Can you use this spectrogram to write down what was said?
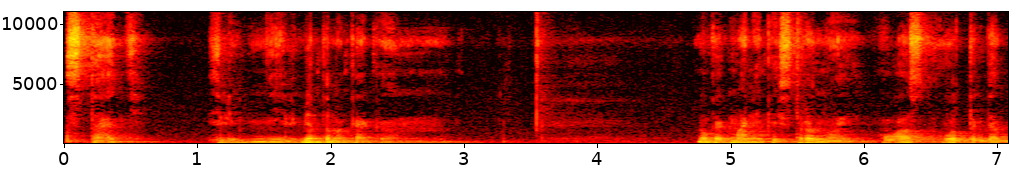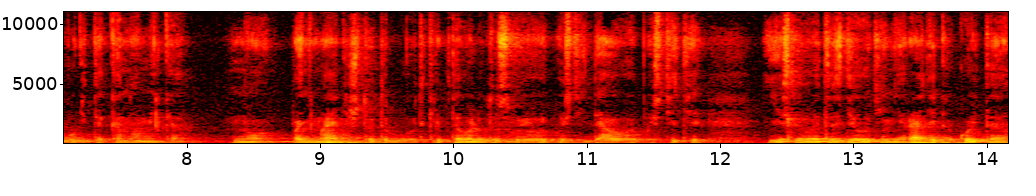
стать не элементом, а как, ну, как маленькой страной. У вас вот тогда будет экономика. Но понимаете, что это будет криптовалюту свою выпустить? Да, вы выпустите. Если вы это сделаете не ради какой-то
